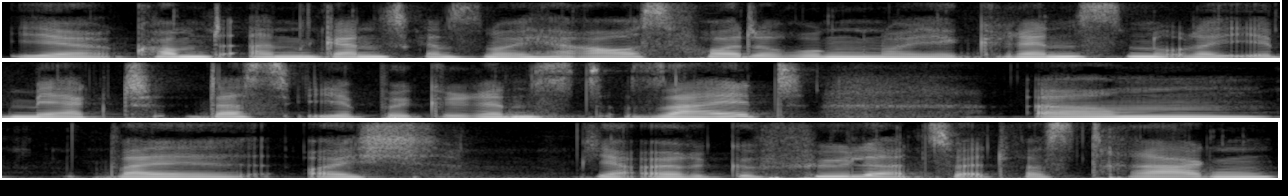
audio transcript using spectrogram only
ihr kommt an ganz, ganz neue Herausforderungen, neue Grenzen oder ihr merkt, dass ihr begrenzt seid, ähm, weil euch ja eure Gefühle zu etwas tragen,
